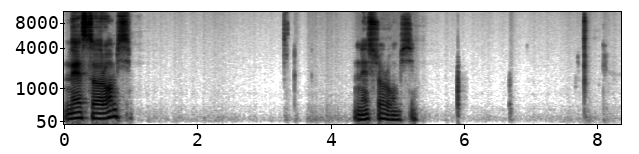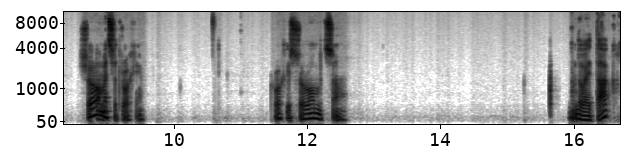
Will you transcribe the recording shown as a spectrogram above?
Не соромся. Не соромся. Соромиться трохи. Трохи соромиться. Ну, давай так.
